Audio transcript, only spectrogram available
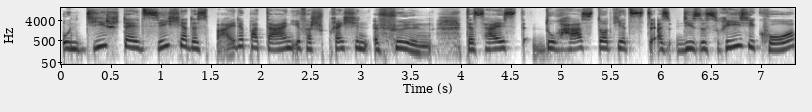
und die stellt sicher, dass beide Parteien ihr Versprechen erfüllen. Das heißt, du hast dort jetzt, also dieses Risiko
